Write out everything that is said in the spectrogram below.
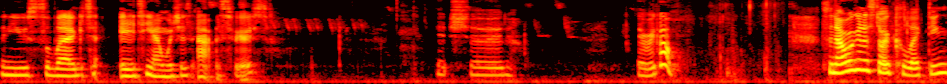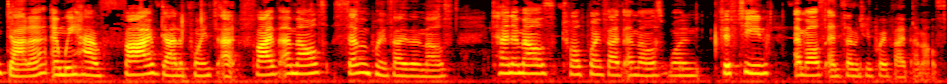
Then you select ATM, which is atmospheres. It should, there we go. So now we're gonna start collecting data and we have five data points at five mLs, 7.5 mLs, 10 mLs, 12.5 mLs, one, 15 mLs, and 17.5 mLs.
